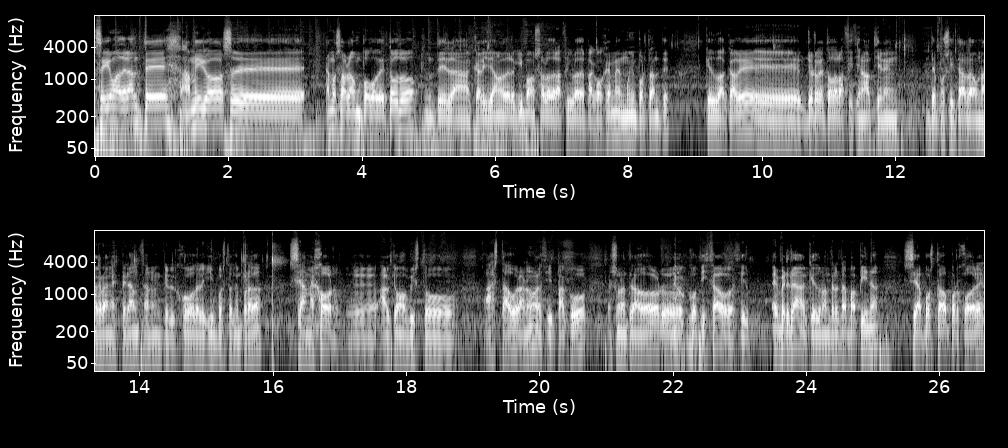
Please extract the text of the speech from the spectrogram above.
seguimos adelante, amigos. Eh, hemos hablado un poco de todo, de la calidad del equipo. Hemos hablado de la figura de Paco Gémez, muy importante, que duda cabe. Eh, yo creo que todos los aficionados tienen depositada una gran esperanza en que el juego del equipo esta temporada sea mejor eh, al que hemos visto hasta ahora. ¿no? Es decir, Paco es un entrenador cotizado. Es decir, es verdad que durante la etapa Pina se ha apostado por jugadores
